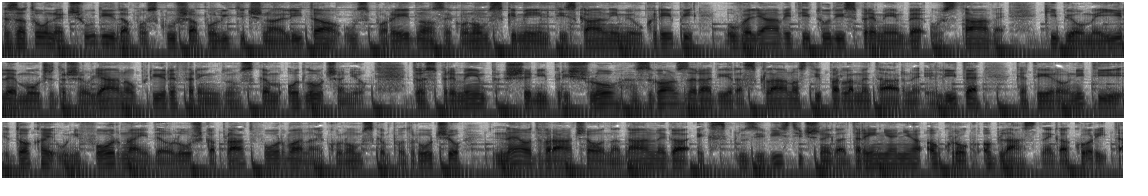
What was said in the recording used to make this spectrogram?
Zato ne čudi, da poskuša politična elita usporedno z ekonomskimi in fiskalnimi ukrepi uveljaviti tudi spremembe ustave, ki bi omejile moč državljanov pri referendumskem odločanju. Do sprememb še ni prišlo zgolj zaradi razklanosti parlamentarne elite, katero niti dokaj uniformna ideološka platforma na ekonomskem področju ne odvrača od nadaljnega ekskluzivističnega drenja trenjanja okrog oblastnega korita.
